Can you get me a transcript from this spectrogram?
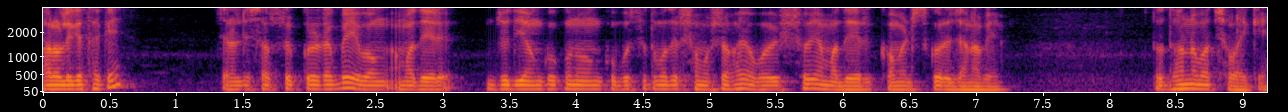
ভালো লেগে থাকে, চ্যানেলটি সাবস্ক্রাইব করে রাখবে এবং আমাদের যদি অঙ্ক কোনো অঙ্ক বুঝতে তোমাদের সমস্যা হয়, অবশ্যই আমাদের কমেন্টস করে জানাবে। তো ধন্যবাদ সবাইকে।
